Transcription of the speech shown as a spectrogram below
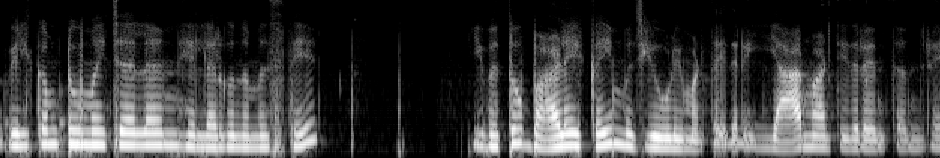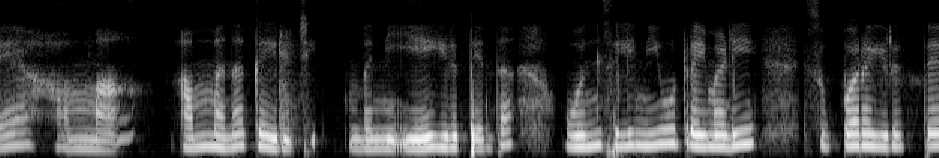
ವೆಲ್ಕಮ್ ಟು ಮೈ ಚಾನಲ್ ಎಲ್ಲರಿಗೂ ನಮಸ್ತೆ. ಇವತ್ತು ಬಾಳೆಕಾಯಿ ಮಜ್ಜಿಗೆ ಹುಳಿ ಮಾಡ್ತಾ ಇದ್ದಾರೆ ಯಾರು ಮಾಡ್ತಿದ್ದಾರೆ ಅಂತಂದರೆ ಅಮ್ಮ, ಅಮ್ಮನ ಕೈ ರುಚಿ. ಬನ್ನಿ, ಹೇಗಿರುತ್ತೆ ಅಂತ ಒಂದ್ಸಲಿ ನೀವು ಟ್ರೈ ಮಾಡಿ. ಸೂಪರಾಗಿರುತ್ತೆ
